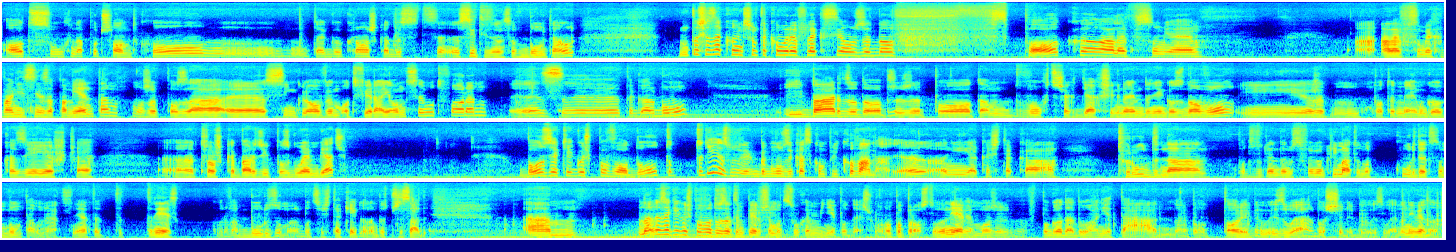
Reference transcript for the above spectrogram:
odsłuch na początku tego krążka The Citizens of Boomtown no to się zakończył taką refleksją, że no spoko, ale w sumie ale w sumie chyba nic nie zapamiętam, może poza e, singlowym otwierającym utworem e, z tego albumu. I bardzo dobrze, że po tam dwóch, trzech dniach sięgnąłem do niego znowu i że mm, potem miałem go okazję jeszcze e, troszkę bardziej pozgłębiać. Bo z jakiegoś powodu to, to nie jest jakby muzyka skomplikowana, nie? ani jakaś taka trudna pod względem swojego klimatu. No kurde, to są Boomtown Rats, nie? To, to, to, nie jest kurwa burzum albo coś takiego, no bez przesady. Um, no ale z jakiegoś powodu za tym pierwszym odsłuchem mi nie podeszło. No po prostu, no nie wiem, może pogoda była nie ta, albo tory były złe, albo szyny były złe, no nie wiadomo.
